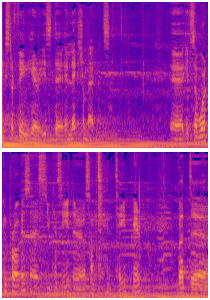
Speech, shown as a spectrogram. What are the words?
Extra thing here is the electromagnets. Uh, it's a work in progress, as you can see. There are some tape here, but uh,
